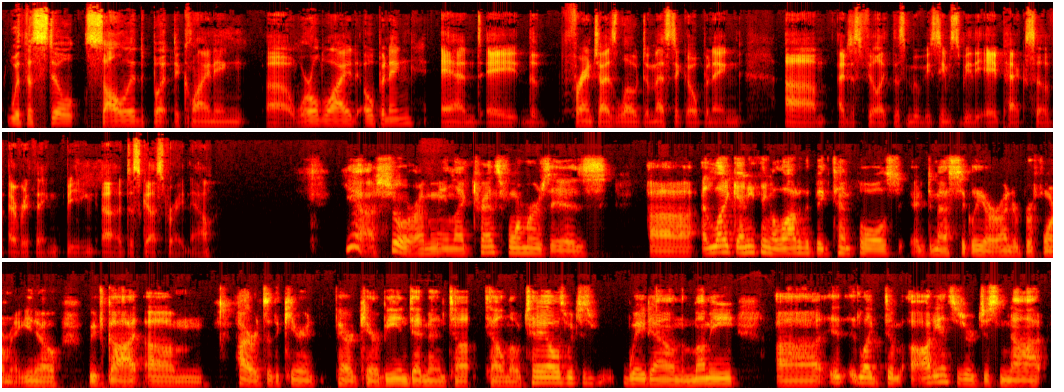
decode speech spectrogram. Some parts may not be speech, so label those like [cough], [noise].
with a still solid but declining uh worldwide opening and a the franchise low domestic opening um, I just feel like this movie seems to be the apex of everything being uh, discussed right now. Yeah, sure. I mean, like Transformers is, uh, like anything, a lot of the big tentpoles domestically are underperforming. You know, we've got um, Pirates of the Caribbean, Dead Men Tell, Tell No Tales, which is way down. The Mummy. Uh, it, it, like audiences are just not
